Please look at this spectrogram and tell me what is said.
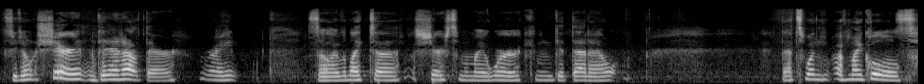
if you don't share it and get it out there, right? So I would like to share some of my work and get that out. That's one of my goals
